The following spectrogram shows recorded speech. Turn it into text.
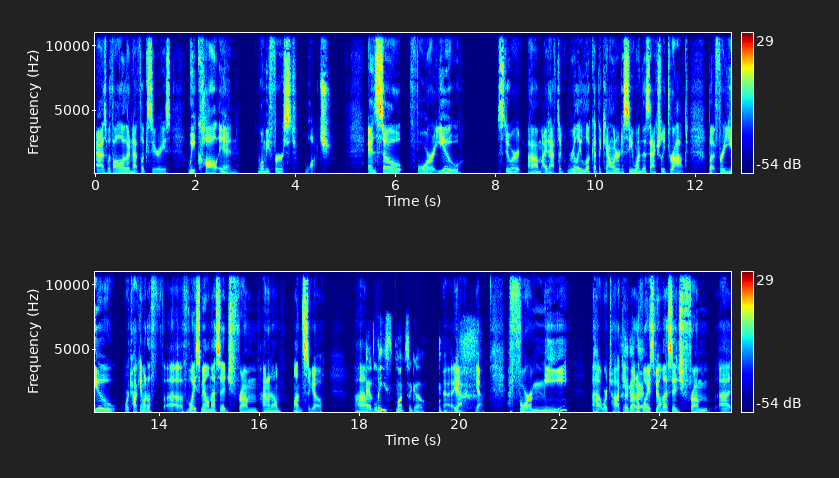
as with all other Netflix series, we call in when we first watch. And so for you, Stuart, um, I'd have to really look at the calendar to see when this actually dropped. But for you, we're talking about a, voicemail message from, I don't know, months ago. Um, At least months ago. uh, yeah, yeah. For me, uh, we're talking about a voicemail message from uh,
